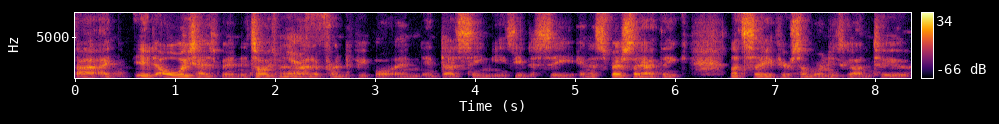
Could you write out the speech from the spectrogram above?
I, it always has been. It's always been right up front of people, and it does seem easy to see. And especially, I think, let's say if you're someone who's gone to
